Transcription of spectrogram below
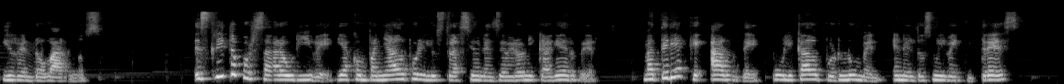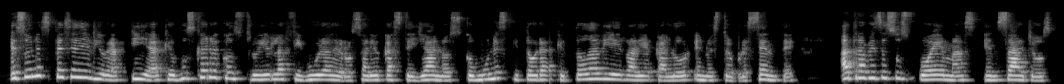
y renovarnos. Escrito por Sara Uribe y acompañado por ilustraciones de Verónica Gerber, Materia que Arde, publicado por Lumen en el 2023, es una especie de biografía que busca reconstruir la figura de Rosario Castellanos como una escritora que todavía irradia calor en nuestro presente a través de sus poemas, ensayos,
